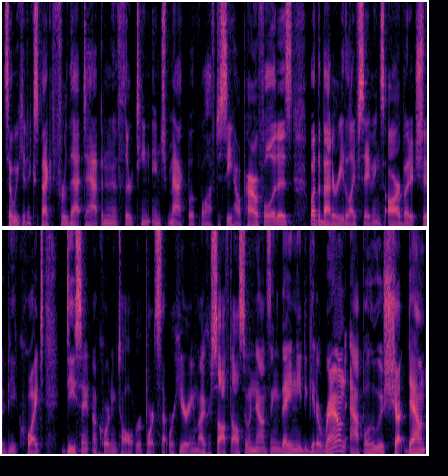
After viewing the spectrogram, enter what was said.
So we could expect for that to happen in a 13-inch MacBook. We'll have to see how powerful it is, what the battery life savings are, but it should be quite decent according to all reports that we're hearing. Microsoft also announcing they need to get around Apple, who has shut down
